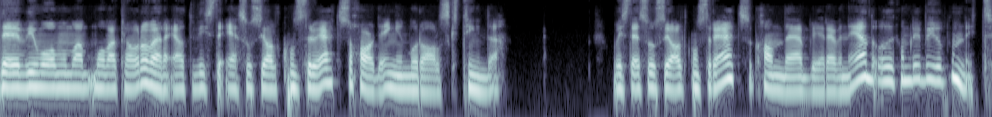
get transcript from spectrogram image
det vi må, må, være klar over, er at hvis det er sosialt konstruert, så har det ingen moralsk tyngde. Hvis det er sosialt konstruert, så kan det bli revet ned, og det kan bli bygd opp noe nytt.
